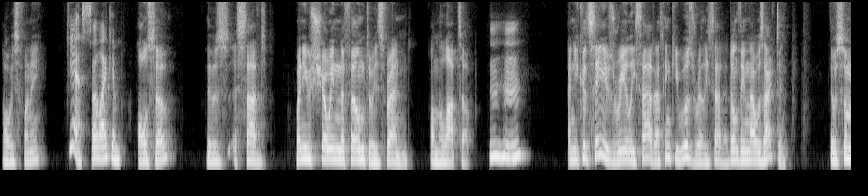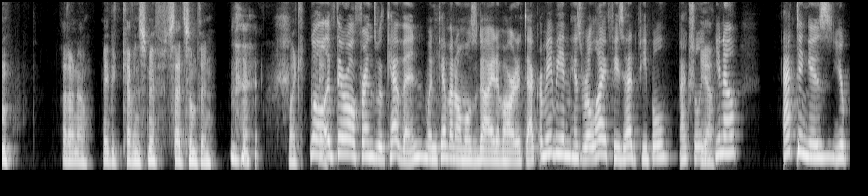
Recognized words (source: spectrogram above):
always funny. yes, I like him. Also, there was a sad when he was showing the film to his friend on the laptop, Mm-hmm. and you could see he was really sad. I think he was really sad. I don't think that was acting. There was some, I don't know, maybe Kevin Smith said something like, Well, hey, if they're all friends with Kevin, when Kevin almost died of a heart attack, or maybe in his real life, he's had people actually, Yeah. you know, acting is you're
